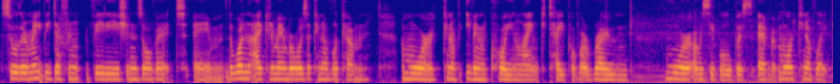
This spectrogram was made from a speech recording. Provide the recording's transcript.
So there might be different variations of it. Um, the one that I can remember was a kind of like um, a more kind of even coin like type of a round, more I would say bulbous, um, but more kind of like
